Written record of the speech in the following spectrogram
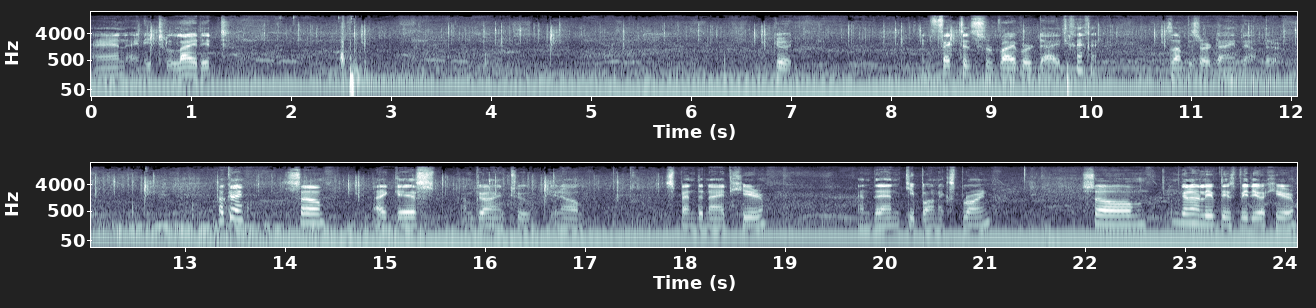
And I need to light it. Good. Infected survivor died. Zombies are dying down there. Okay, so I guess I'm going to, you know, spend the night here and then keep on exploring. So I'm gonna leave this video here.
